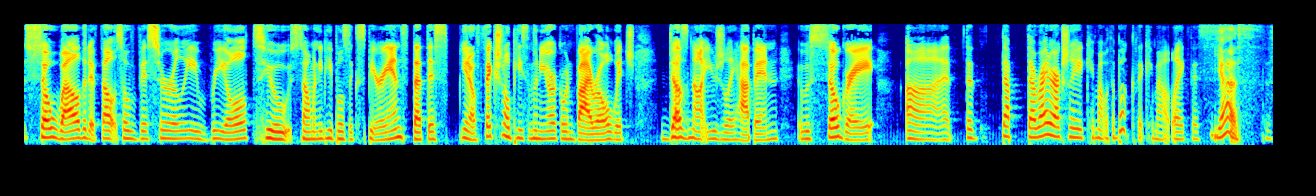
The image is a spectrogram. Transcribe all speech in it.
so well that it felt so viscerally real to so many people's experience that this, you know, fictional piece of the New Yorker went viral, which does not usually happen. It was so great. Uh the that that writer actually came out with a book that came out like this, Yes. this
